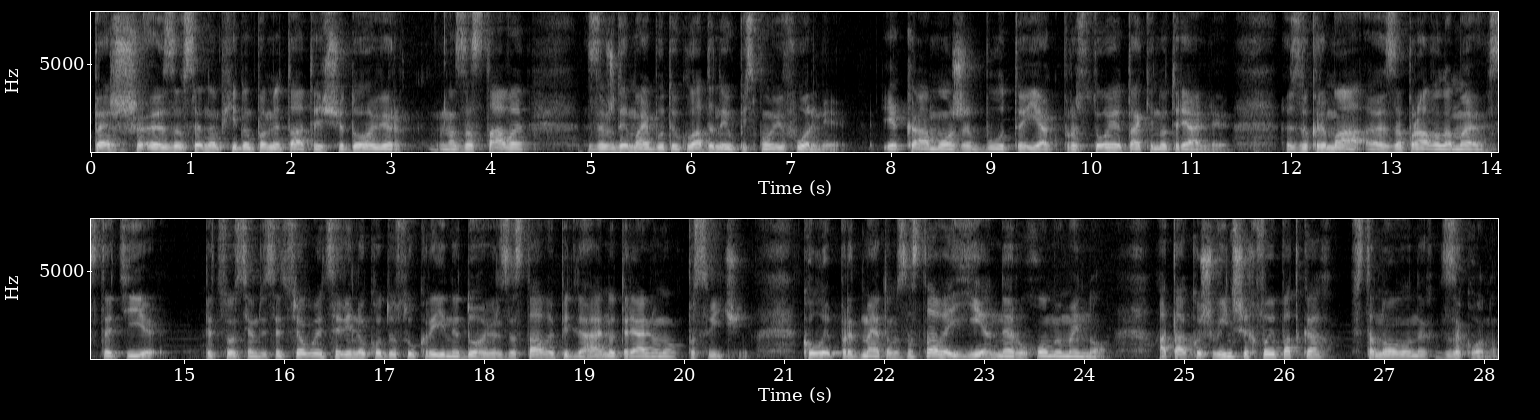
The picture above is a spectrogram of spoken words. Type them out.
Перш е, за все необхідно пам'ятати, що договір застави завжди має бути укладений у письмовій формі, яка може бути як простою, так і нотаріальною. Зокрема, е, за правилами статті 577 Цивільного кодексу України договір застави підлягає нотаріальному посвідченню, коли предметом застави є нерухоме майно, а також в інших випадках, встановлених законом.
